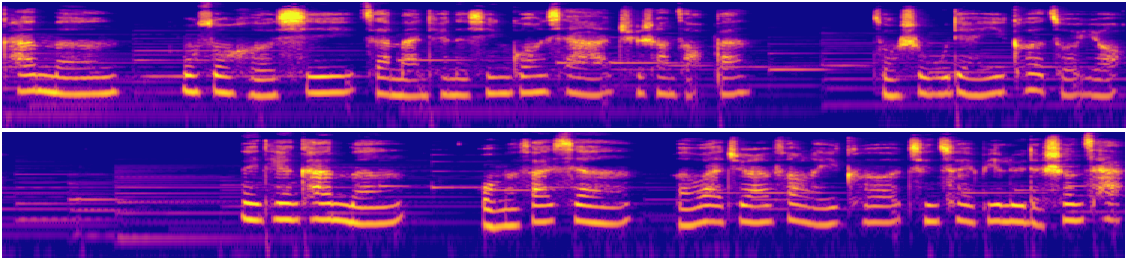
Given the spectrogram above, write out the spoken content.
开门，目送荷西在满天的星光下去上早班，总是五点一刻左右。那天开门，我们发现门外居然放了一颗青翠碧绿的生菜，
